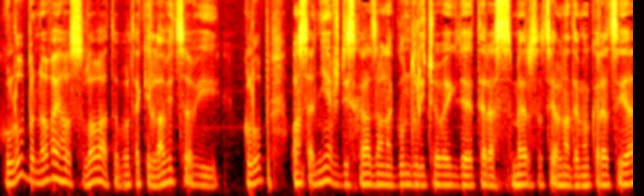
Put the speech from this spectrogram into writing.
klub Nového slova, to bol taký lavicový klub, on sa nie vždy schádzal na Gunduličovej, kde je teraz smer sociálna demokracia,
